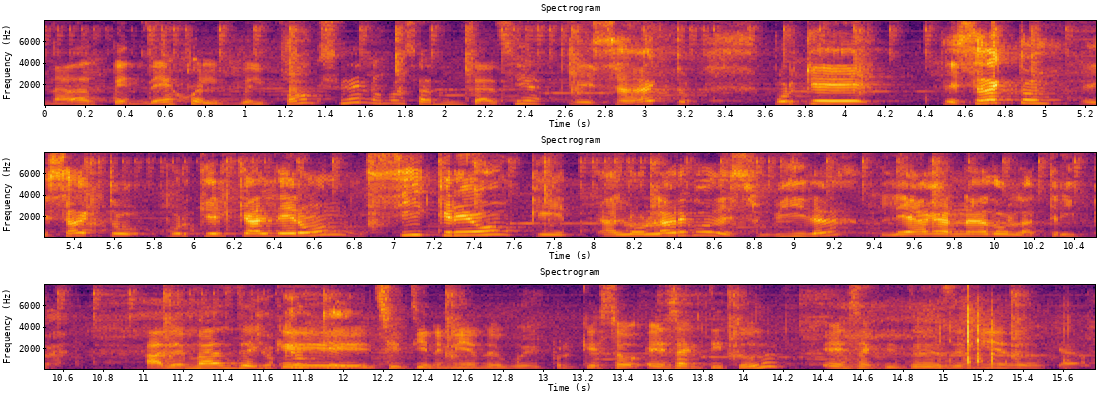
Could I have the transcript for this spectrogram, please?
nada pendejo el, el Fox, ¿eh? Nomás hacía. Exacto. Porque, exacto, exacto. Porque el Calderón sí creo que a lo largo de su vida le ha ganado la tripa. Además de que, que, sí tiene miedo, güey. Porque eso, esa actitud, esa actitud es de miedo, cabrón.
